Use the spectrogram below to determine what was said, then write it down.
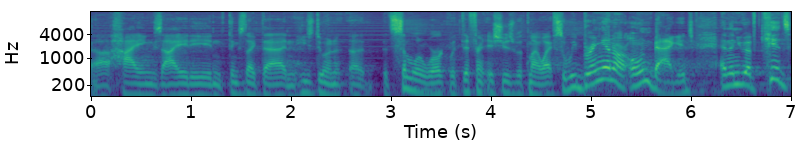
uh, high anxiety and things like that, and He's doing a, a, similar work with different issues with my wife. So we bring in our own baggage, and then you have kids,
